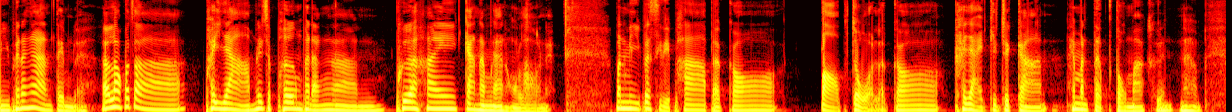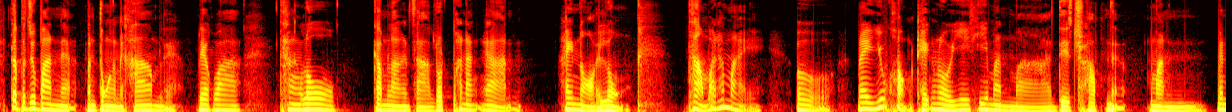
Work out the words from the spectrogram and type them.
มีพนักงานเต็มเลย แล้วเราก็จะพยายามที่จะเพิ่มพนักงานเพื่อให้การทำงานของเราเนี่ย มันมีประสิทธิภาพแล้วก็ตอบโจทย์แล้วก็ขยายกิจการให้มันเติบโตมากขึ้นนะครับ แต่ปัจจุบันเนี่ยมันตรงกันข้ามเลย เรียกว่าทั้งโลกกำลังจะลดพนักงานให้น้อยลง ถามว่าทำไมเออในยุคของเทคโนโลยีที่มันมา disrupt เนี่ยมันเป็น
